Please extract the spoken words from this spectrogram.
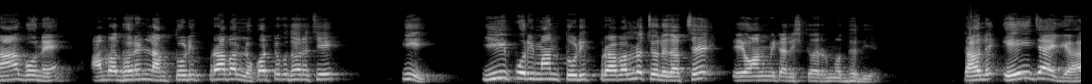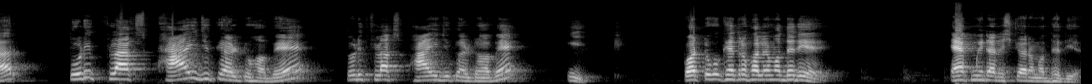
না গনে আমরা ধরে নিলাম তড়িৎ প্রাবল্য, কতটুকু ধরেছি? ই ই পরিমাণ তড়িৎ প্রাবল্য চলে যাচ্ছে এই ওয়ান মিটার স্কোয়ারের মধ্যে দিয়ে। তাহলে এই জায়গার তড়িৎ ফ্লাক্স ফাই ইকুয়াল টু হবে, তড়িৎ ফ্লাক্স ফাই ইকুয়াল টু হবে ই কতটুকু ক্ষেত্রফলের মধ্যে দিয়ে? এক মিটার স্কোয়ারের মধ্যে দিয়ে।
